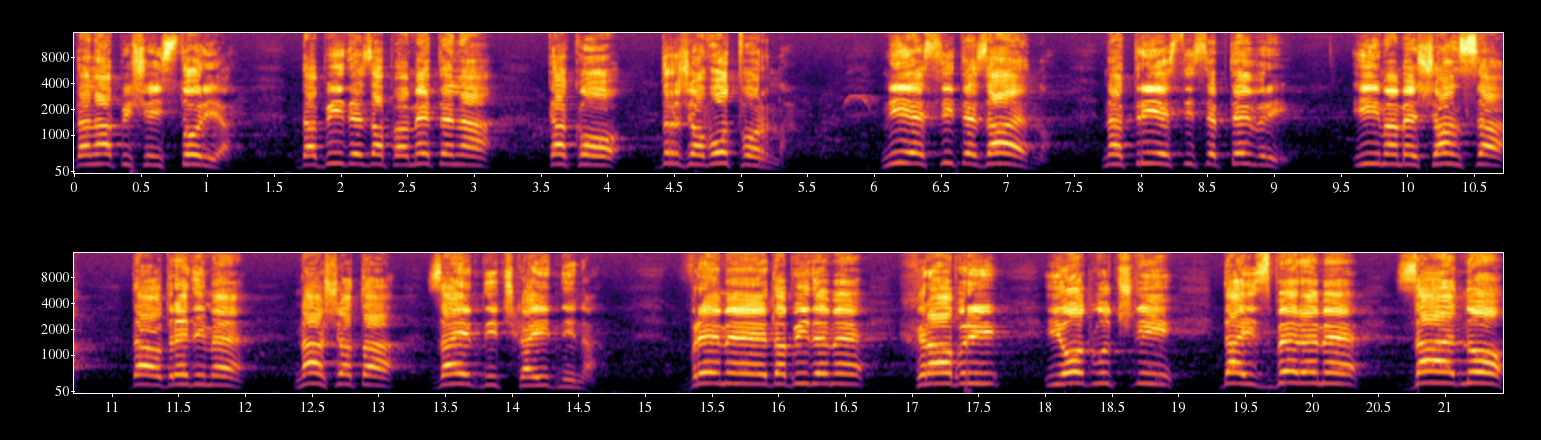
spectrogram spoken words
да напише историја, да биде запаметена како државотворна. Ние сите заедно на 30 септември имаме шанса да одредиме нашата заедничка иднина. Време е да бидеме храбри и одлучни да избереме заедно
